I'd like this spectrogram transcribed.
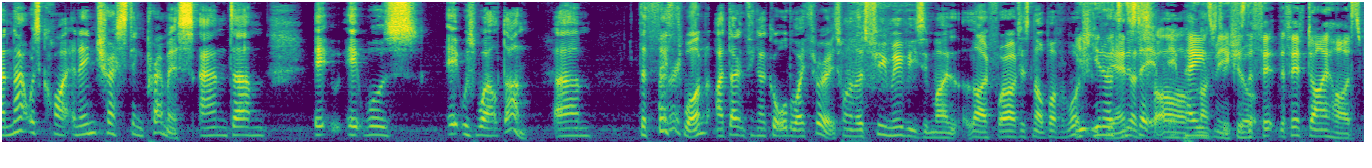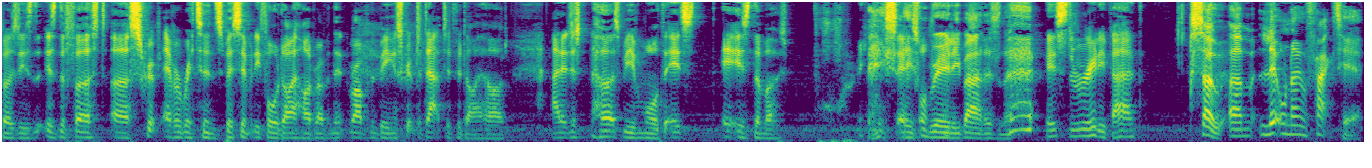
and that was quite an interesting premise, and um, it it was it was well done. Um, the fifth one, I don't think I got all the way through. It's one of those few movies in my life where I just not bothered You, watching. you know, to end. this day, it, oh, it pains me because the, fi- the fifth Die Hard supposedly is, is the first uh, script ever written specifically for Die Hard, rather than rather than being a script adapted for Die Hard, and it just hurts me even more that it's it is the most boring. It's, it's really bad, isn't it? it's really bad. So, um, little known fact here,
